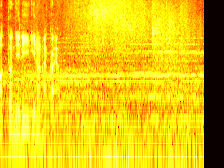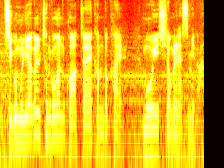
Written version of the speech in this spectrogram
어떤 일이 일어날까요? 지구 물리학을 전공한 과학자의 감독하에 모의 실험을 했습니다.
